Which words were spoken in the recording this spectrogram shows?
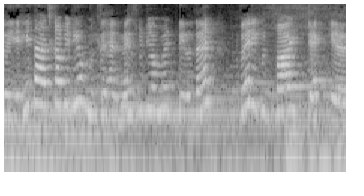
तो यही था आज का वीडियो। मिलते हैं नेक्स्ट वीडियो में। Till then very good bye take care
